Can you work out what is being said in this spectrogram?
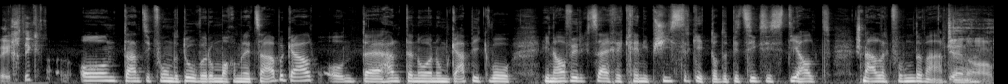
Richtig. Und dann haben sie gefunden, du, warum machen wir nicht selber Geld? Und äh, haben dann noch eine Umgebung, wo in Anführungszeichen keine Beschisser gibt oder beziehungsweise die halt schneller gefunden werden. Genau.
